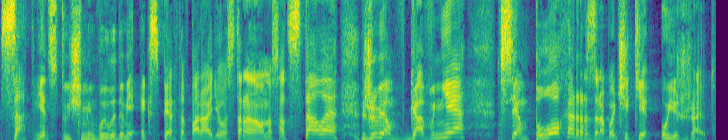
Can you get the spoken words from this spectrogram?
соответствующими выводами экспертов по радио. Страна у нас отсталая, живем в говне, всем плохо, разработчики уезжают.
